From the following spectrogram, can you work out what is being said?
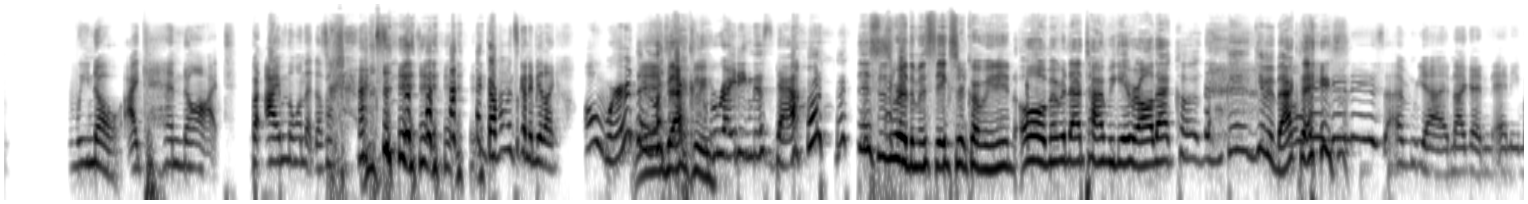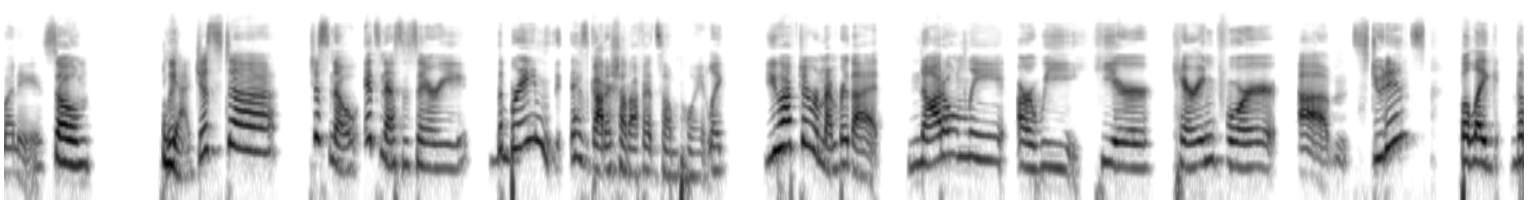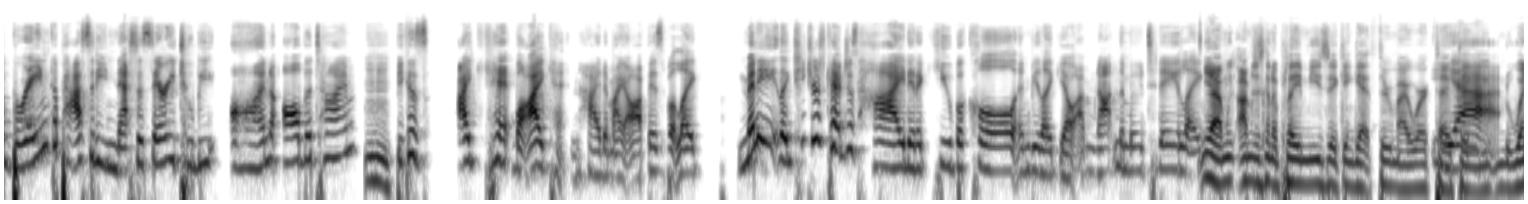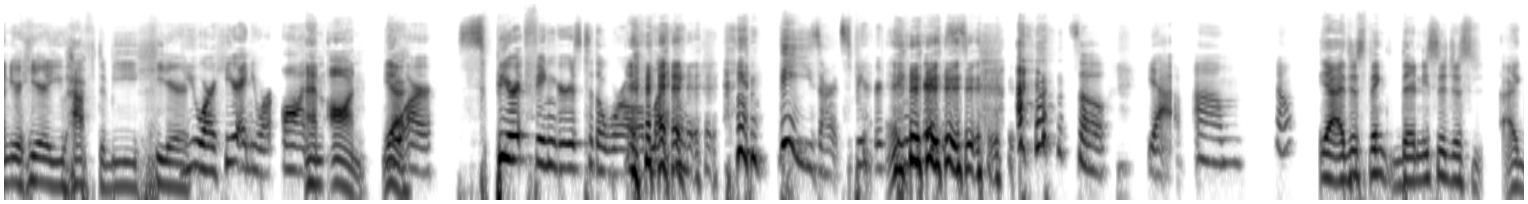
we know I cannot, but I'm the one that does our taxes. the government's gonna be like, oh, word, They're like, Exactly. writing this down. this is where the mistakes are coming in. Oh, remember that time we gave her all that? Co- give it back, oh my thanks. goodness. Um, yeah, not getting any money. So Wait. yeah, just uh just know it's necessary. The brain has got to shut off at some point. Like you have to remember that not only are we here caring for um students, but like the brain capacity necessary to be on all the time Mhm. because I can't well I can hide in my office, but like many like teachers can't just hide in a cubicle and be like, "Yo, I'm not in the mood today." Like Yeah, I'm, I'm just gonna play music and get through my work type Yeah. thing. When you're here, you have to be here you are here and you are on. and on. Yeah. You are spirit fingers to the world. Like these aren't spirit fingers. so yeah. Um yeah, I just think there needs to just I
